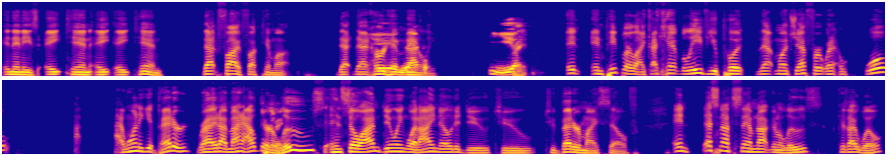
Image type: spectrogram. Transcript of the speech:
and then he's 8, 10, 8, 8, 10, that 5 fucked him up. That that hurt him mentally. Yeah. Right. and and people are like, I can't believe you put that much effort. When I, well, I, want to get better, right? I'm not out there That's to right. lose, and so I'm doing what I know to do to to better myself. And that's not to say I'm not going to lose because I will.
